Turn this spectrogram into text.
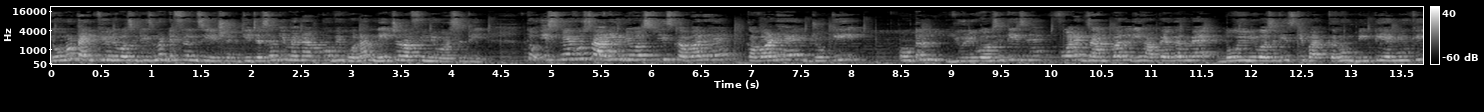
दोनों टाइप की यूनिवर्सिटीज में डिफ्रेंसिएशन की, जैसा कि मैंने आपको अभी बोला नेचर ऑफ़ यूनिवर्सिटी तो इसमें वो सारी यूनिवर्सिटीज कवर है कवर्ड है जो कि टोटल यूनिवर्सिटीज हैं. फॉर एग्ज़ाम्पल यहाँ पे अगर मैं दो यूनिवर्सिटीज की बात करूँ डीटीएमयू की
